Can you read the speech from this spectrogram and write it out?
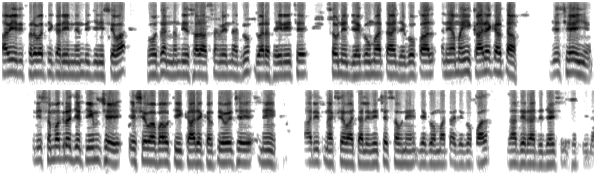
આવી રીતે પ્રવૃત્તિ કરી નંદીજીની સેવા ગોધન નંદી શાળા સંવેદના ગ્રુપ દ્વારા થઈ રહી છે. સૌને જય ગોમાતા જય ગોપાલ. અને આમાં અહીં કાર્યકર્તા જે છે અહીંયા, એની સમગ્ર જે ટીમ છે, એ સેવાભાવથી કાર્ય કરતી હોય છે ને આ રીતના સેવા ચાલી રહી છે. સૌને જય ગો માતા, જય ગોપાલ. રાધે રાધે જય શ્રી સચિદાન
